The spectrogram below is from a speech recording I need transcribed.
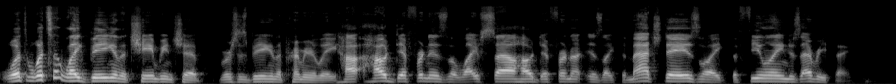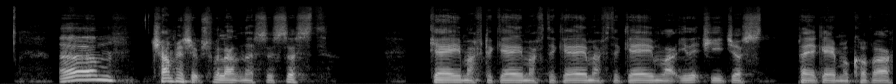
what what's it like being in the championship versus being in the Premier League? How how different is the lifestyle? How different is like the match days, like the feeling, just everything? Um, championships relentless. It's just game after game after game after game. Like you literally just play a game, recover.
